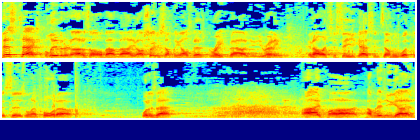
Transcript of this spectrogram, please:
This text, believe it or not, is all about value. I'll show you something else that has great value. You ready? And I'll let you see. You guys can tell me what this is when I pull it out. What is that? iPod. How many of you guys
